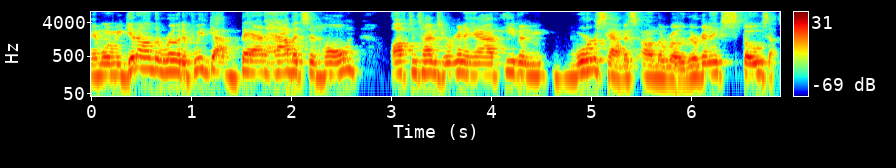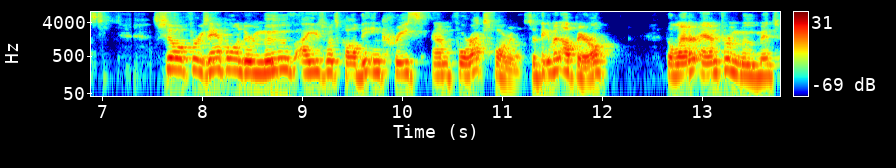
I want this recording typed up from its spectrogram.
And when we get on the road, if we've got bad habits at home, oftentimes we're going to have even worse habits on the road. They're going to expose us. So, for example, under move, I use what's called the increase M4X formula. So think of an up arrow, the letter M for movement,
